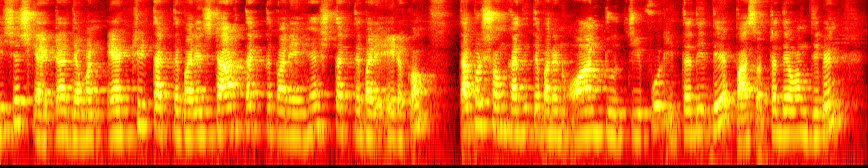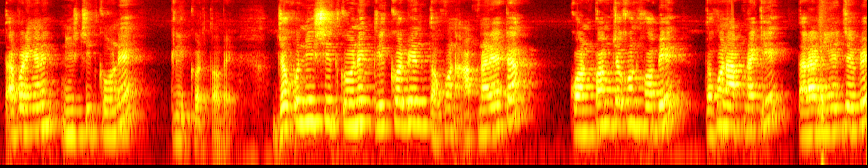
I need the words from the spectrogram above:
বিশেষ ক্যারেক্টার যেমন অ্যাট্রিট থাকতে পারে স্টার থাকতে পারে হ্যাশ থাকতে পারে, এরকম। তারপর সংখ্যা দিতে পারেন ওয়ান টু থ্রি ফোর ইত্যাদি দিয়ে পাসওয়ার্ডটা দেওয়ান দিবেন। তারপর এখানে নিশ্চিত করণে ক্লিক করতে হবে। যখন নিশ্চিত করণে ক্লিক করবেন, তখন আপনার এটা কনফার্ম যখন হবে তখন আপনাকে তারা নিয়ে যাবে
